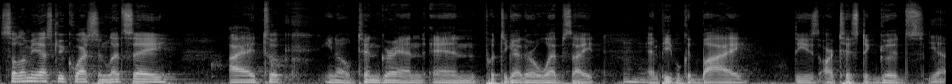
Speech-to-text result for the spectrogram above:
So let me ask you a question. Let's say I took, you know, 10 grand and put together a website and people could buy these artistic goods Yeah.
